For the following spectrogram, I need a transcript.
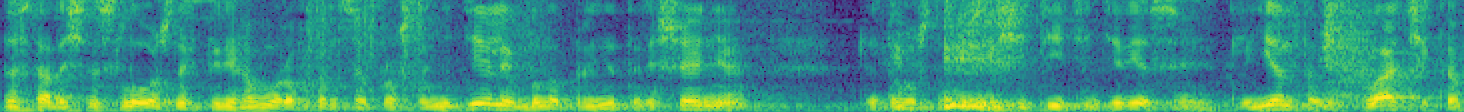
достаточно сложных переговоров в конце прошлой недели было принято решение для того, чтобы защитить интересы клиентов и вкладчиков.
